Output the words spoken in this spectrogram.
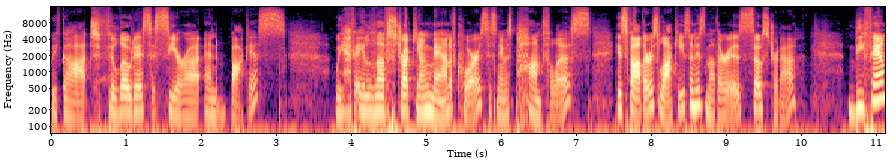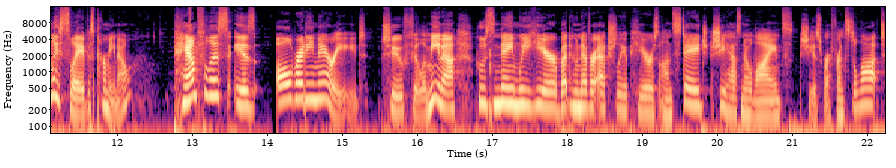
We've got Philotas, Sira, and Bacchus. We have a love struck young man, of course. His name is Pamphilus. His father is Laches, and his mother is Sostrata. The family slave is Parmeno. Pamphilus is already married to Philomena, whose name we hear but who never actually appears on stage. She has no lines. She is referenced a lot,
